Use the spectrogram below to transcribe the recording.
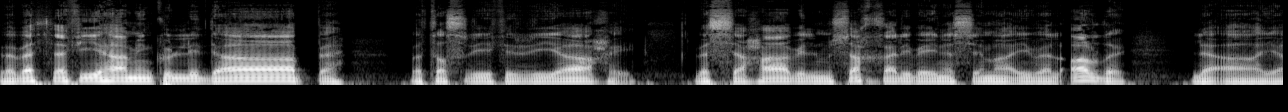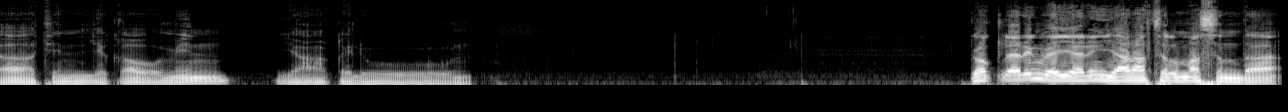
Ve bethne fiha min kulli dabbe ve tasrifir riyahi ve sehabil musakhkhari beynes semai vel ardı le ayatin li kavmin yaqilun. Göklerin ve yerin yaratılmasında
